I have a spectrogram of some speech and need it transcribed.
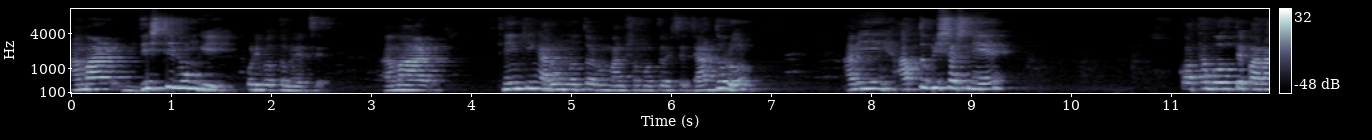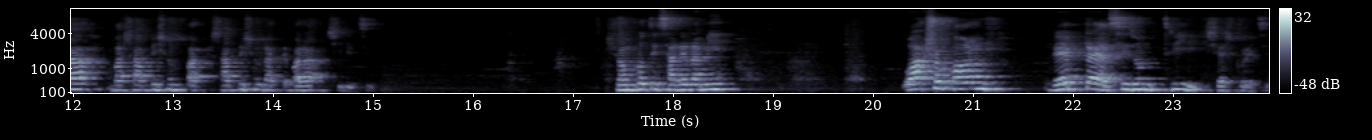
আমার দৃষ্টিভঙ্গি পরিবর্তন হয়েছে। আমার থিঙ্কিং আরও উন্নত এবং মানসম্মত হয়েছে। যার দরুন আমি আত্মবিশ্বাস নিয়ে কথা বলতে পারা বা সাবমিশন সাবমিশন রাখতে পারা শিখেছি। সম্প্রতি স্যারের আমি workshop on rape trial season three শেষ করেছি।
